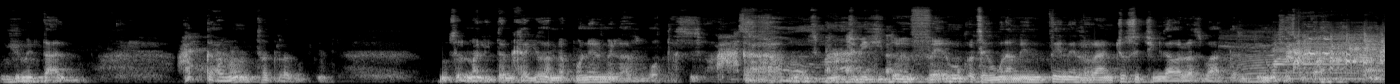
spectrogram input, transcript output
de metal. Ah, cabrón. No seas malita, mija, ayúdame a ponerme las botas. Ah, cabrón, ese pinche viejito enfermo que seguramente en el rancho se chingaba las vacas.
